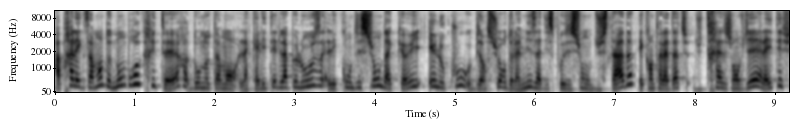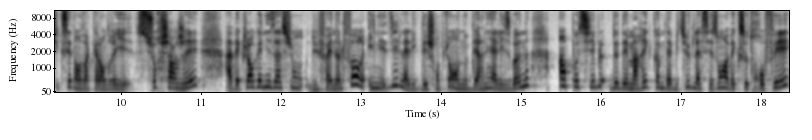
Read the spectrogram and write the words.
après l'examen de nombreux critères, dont notamment la qualité de la pelouse, les conditions d'accueil et le coût, bien sûr, de la mise à disposition du stade. Et quant à la date du 13 janvier, elle a été fixée dans un calendrier surchargé avec l'organisation du Final Four inédit de la Ligue des Champions en août dernier à Lisbonne. Impossible de démarrer comme d'habitude la saison avec ce trophée.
